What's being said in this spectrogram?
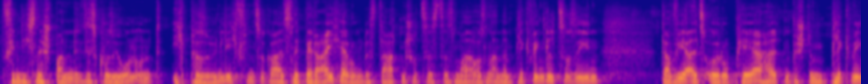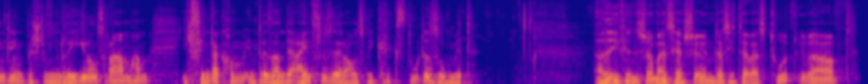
finde ich es eine spannende Diskussion und ich persönlich finde sogar als eine Bereicherung des Datenschutzes, das mal aus einem anderen Blickwinkel zu sehen, da wir als Europäer halt einen bestimmten Blickwinkel, einen bestimmten Regelungsrahmen haben. Ich finde, da kommen interessante Einflüsse raus. Wie kriegst du das so mit? Also ich finde es schon mal sehr schön, dass sich da was tut überhaupt.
